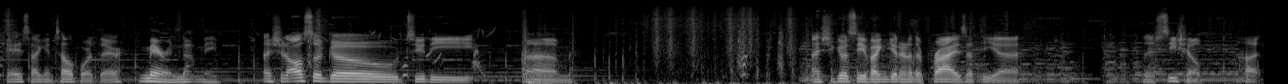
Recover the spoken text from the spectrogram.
Okay, so I can teleport there. Marin, not Maeve. I should also go to the, um. I should go see if I can get another prize at the, uh, the seashell hut.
